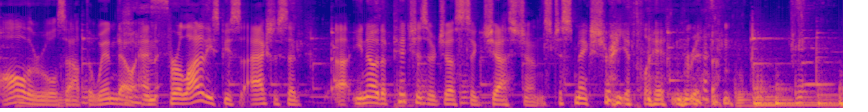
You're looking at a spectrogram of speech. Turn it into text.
all the rules out the window. And for a lot of these pieces, I actually said, uh, you know, the pitches are just suggestions. Just make sure you play it in rhythm.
